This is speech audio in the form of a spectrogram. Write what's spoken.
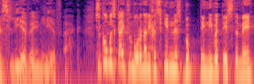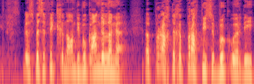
is lewe en leef ek. So kom ons kyk vanmôre na die geskiedenisboek, die Nuwe Testament, spesifiek genaamd die boek Handelinge. 'n Pragtige praktiese boek oor die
